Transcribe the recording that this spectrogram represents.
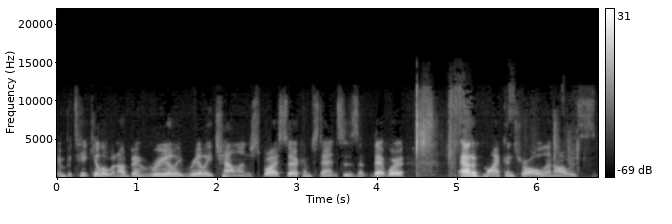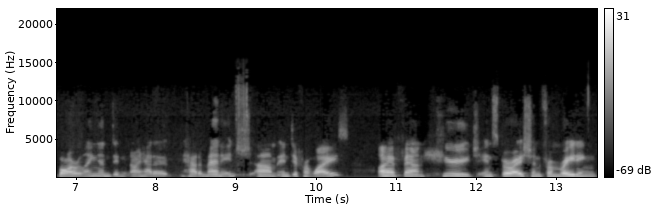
in particular, when I've been really, really challenged by circumstances that were out of my control, and I was spiraling and didn't know how to how to manage um, in different ways. I have found huge inspiration from reading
